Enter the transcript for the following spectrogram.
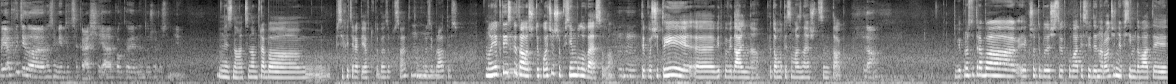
Бо я б хотіла розуміти це краще, я поки не дуже розумію. Не знаю, це нам треба психотерапевту тебе записати, там Мгм. розібратись. Ну, як ти і сказала, що ти хочеш, щоб всім було весело. Угу. Типу, що ти е, відповідальна, при тому ти сама знаєш, що це не так. Да. Тобі просто треба, якщо ти будеш святкувати свій день народження, всім давати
